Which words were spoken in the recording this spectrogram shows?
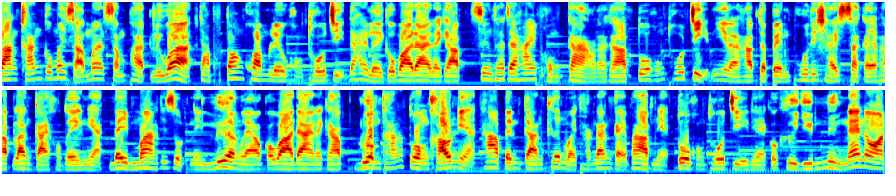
บางครั้งก็ไม่สามารถสัมผัส หรือว่าจับต้องความเร็วของโทจิได้เลยก็ว่าได้นะครับ ซึ่งถ้าจะให้ผมกล่าวนะครับตัวของโทจินี่แหละครับจะเป็นผู้ที่ใช้ศักยภาพร่างกายของตัวเองเนี่ยได้มากที่สุดในเรื่องแล้วก็ว่าได้นะครับรวมทั้งตัวของเขาเนี่ยถ้าเป็นการเคลื่อนไหวทางด้านกายภาพเนี่ยตัวของโทจิเนี่ยก็คือยืนหนึ่งแน่นอน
